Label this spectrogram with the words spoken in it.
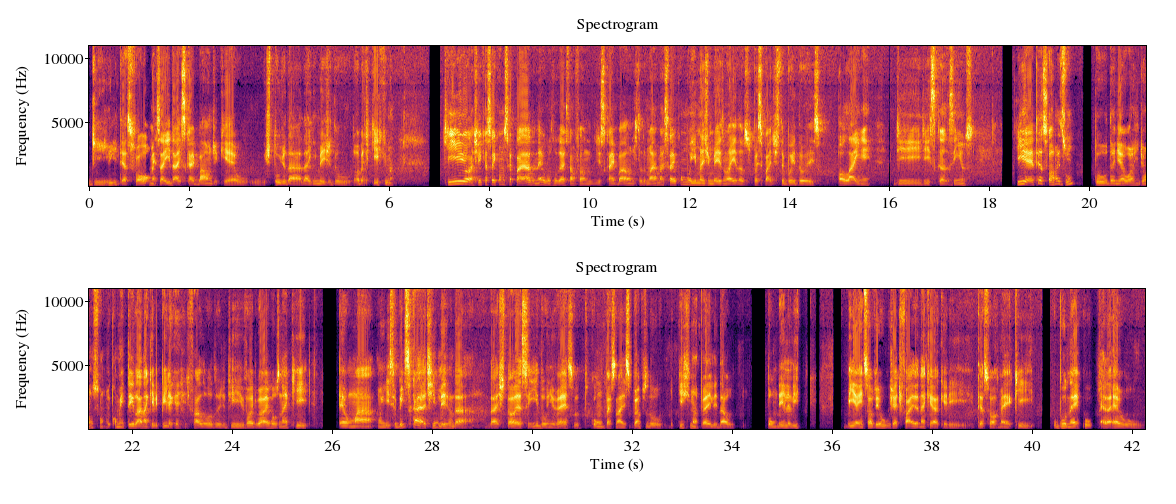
De Sim. Transformers aí, da Skybound, que é o, o estúdio da, da Image do, do, Robert Kirkman. Que eu achei que ia sair como separado, né? Alguns lugares estavam falando de Skybound e tudo mais, mas saiu como Image mesmo aí nos principais distribuidores online de, de scanzinhos. E é Transformers 1, do Daniel Warren Johnson. Eu comentei lá naquele pilha que a gente falou do, de Void Rivals, né? Que é uma, um início bem descaradinho mesmo da, da história, assim, do universo, com personagens próprios do, do Kirkman, pra ele dar o tom dele ali. E a gente só vê o Jetfire, né? Que é aquele Transformer que o boneco era, é o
